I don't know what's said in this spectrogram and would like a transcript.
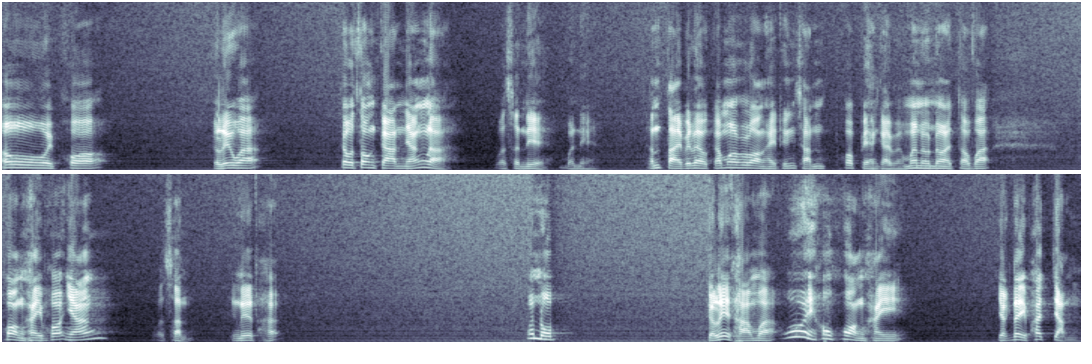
โอ้ยพอก็เลยว่า เจ้าต้องการยังล่ะ ว่าสนเน่บันเนี่ยฉันตายไปแล้วก็มาร้องให้ถึงฉันพ่อแปลงกายแบบมันน้อยๆแต่ว่าห้องให้เพราะยังว่าสันจึงได้ถามนบก็เลยถามว่า โอ้ยเฮาห้องให้อยากได้พระจันทร์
